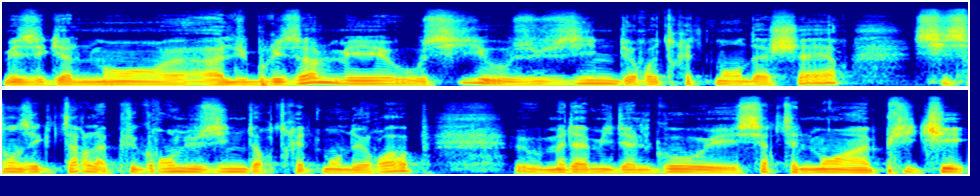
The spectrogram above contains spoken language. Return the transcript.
mais également euh, à Lubrizol, mais aussi aux usines de retraitement d'Acher, 600 hectares, la plus grande usine de retraitement d'Europe, Madame Hidalgo est certainement impliquée,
